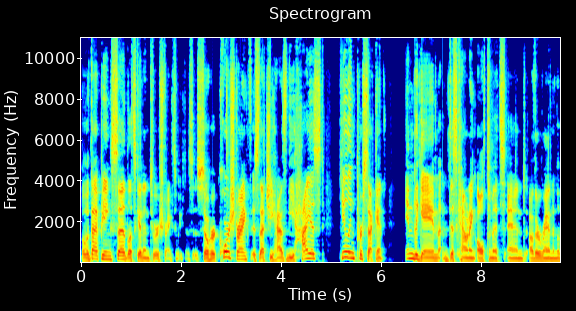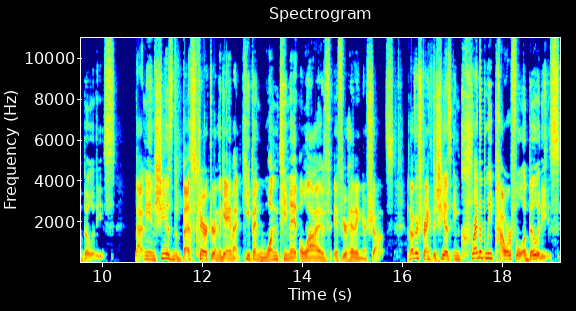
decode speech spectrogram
But with that being said, let's get into her strengths and weaknesses. So her core strength is that she has the highest healing per second in the game, discounting ultimates and other random abilities. That means she is the best character in the game at keeping one teammate alive if you're hitting your shots. Another strength is she has incredibly powerful abilities.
